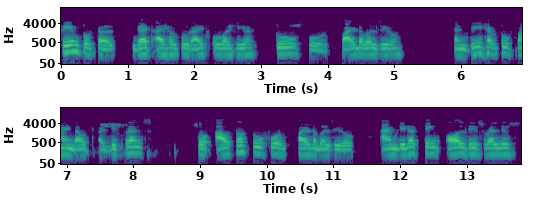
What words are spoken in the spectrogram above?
same total that I have to write over here 24500 and we have to find out a difference so out of 24500 I am deducting all these values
